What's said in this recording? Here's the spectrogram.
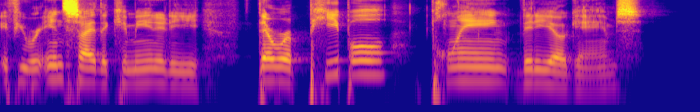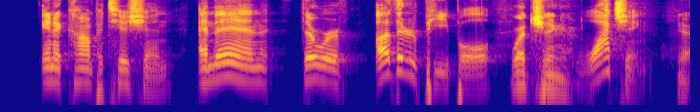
if you were inside the community, there were people playing video games in a competition, and then there were other people watching. watching. Yeah.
